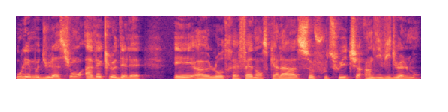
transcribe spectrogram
ou les modulations avec le délai. Et euh, l'autre effet, dans ce cas-là, se foot switch individuellement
